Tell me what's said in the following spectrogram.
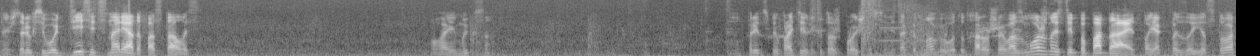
Значит, смотрю, всего 10 снарядов осталось. У АМХ. Ну, в принципе, у противника тоже прочности не так и много. Вот тут хорошая возможность и попадает по ЯКПЗ Е100.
